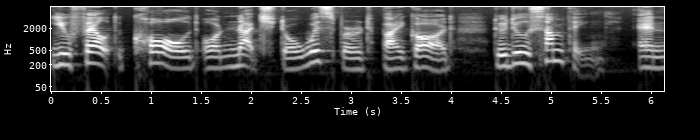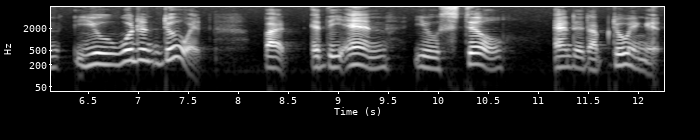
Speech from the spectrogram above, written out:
you felt called or nudged or whispered by God to do something and you wouldn't do it, but at the end, you still ended up doing it.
